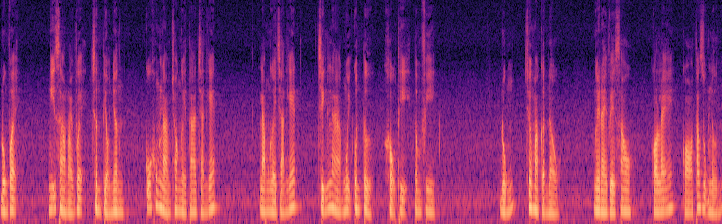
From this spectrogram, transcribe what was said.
Đúng vậy, Nghĩ sao nói vậy, chân tiểu nhân Cũng không làm cho người ta chán ghét. Làm người chán ghét Chính là ngụy quân tử, khẩu thị, tâm phi. Đúng, Trương Mạc cần đầu, Người này về sau Có lẽ có tác dụng lớn.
